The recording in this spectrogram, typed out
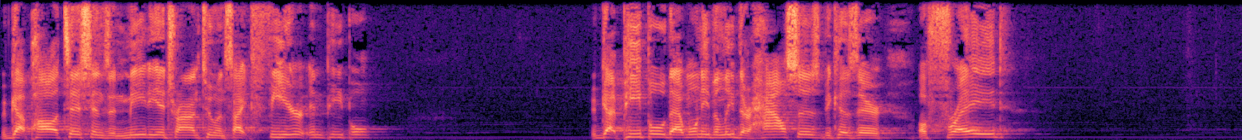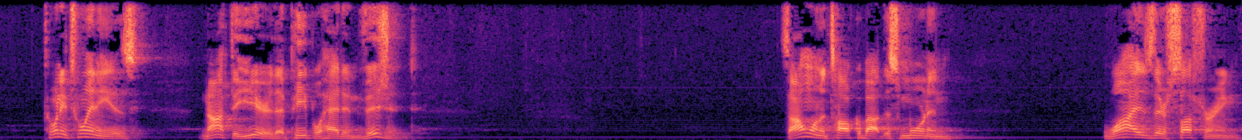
We've got politicians and media trying to incite fear in people. We've got people that won't even leave their houses because they're afraid. 2020 is not the year that people had envisioned. So I want to talk about this morning why is there suffering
